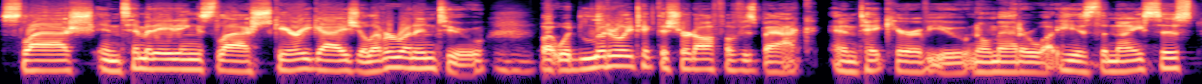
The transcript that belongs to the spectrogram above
slash intimidating slash scary guys you'll ever run into Mhm. but would literally take the shirt off of his back and take care of you no matter what. He is the nicest,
